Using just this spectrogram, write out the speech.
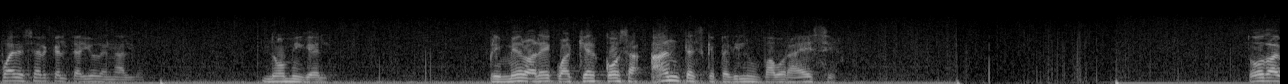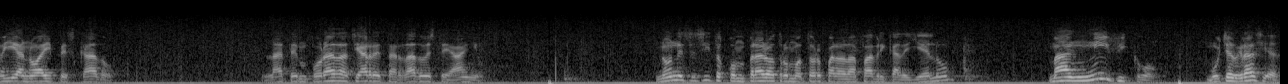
Puede ser que él te ayude en algo. No, Miguel. Primero haré cualquier cosa antes que pedirle un favor a ese. Todavía no hay pescado. La temporada se ha retardado este año. ¿No necesito comprar otro motor para la fábrica de hielo? Magnífico. Muchas gracias.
